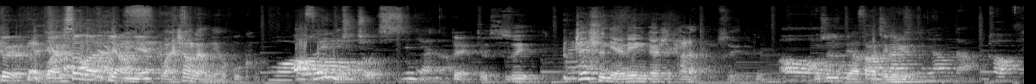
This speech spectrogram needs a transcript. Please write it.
对对，晚上了两年，晚上两年户口，哦，所以你是九七年的。对，九七所以真实年龄应该是他俩同岁的。哦，我是比他大几个月是一样的。好，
